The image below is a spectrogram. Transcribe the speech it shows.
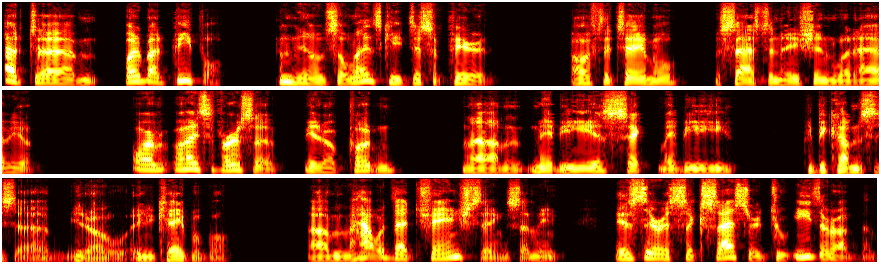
but um, what about people? you know, Zelensky disappeared off the table, assassination, what have you, or vice versa. You know, Putin, um, maybe he is sick, maybe he becomes, uh, you know, incapable. Um, how would that change things? I mean, is there a successor to either of them?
